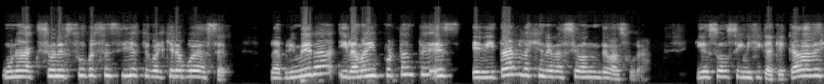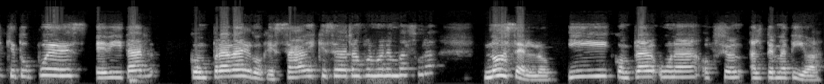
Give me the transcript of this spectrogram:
unas acciones súper sencillas que cualquiera puede hacer. La primera y la más importante es evitar la generación de basura. Y eso significa que cada vez que tú puedes evitar comprar algo que sabes que se va a transformar en basura, no hacerlo y comprar una opción alternativa.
